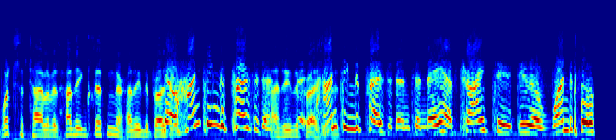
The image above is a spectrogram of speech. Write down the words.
What's the title of it? Hunting Clinton or Hunting the President? No, Hunting the President. Hunting the President. Hunting the President, and they have tried to do a wonderful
